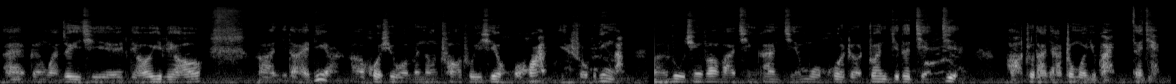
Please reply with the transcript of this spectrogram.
哎，跟晚醉一起聊一聊啊，你的 idea 啊，或许我们能创出一些火花，也说不定呢。呃，入群方法请看节目或者专辑的简介。好，祝大家周末愉快，再见。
